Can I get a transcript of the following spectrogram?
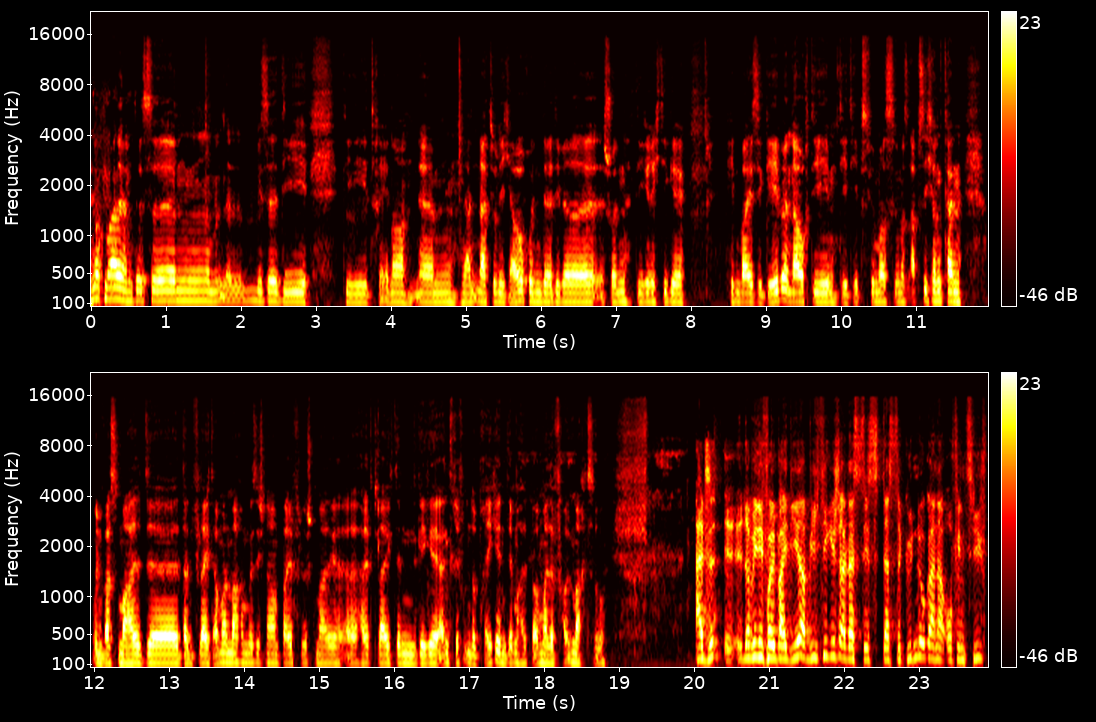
nochmal, das ähm, wissen die, die Trainer ähm, natürlich auch. Und äh, die werden schon die richtige Hinweise gebe und auch die, die Tipps, wie man es wie man's absichern kann. Und was man halt äh, dann vielleicht auch mal machen muss, ich nach dem Ballflucht mal äh, halt gleich den Gegenangriff unterbrechen, indem man halt auch mal eine Foul macht. So. Also, äh, da bin ich voll bei dir. Wichtig ist ja, dass, das, dass der Gündogan offensiv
